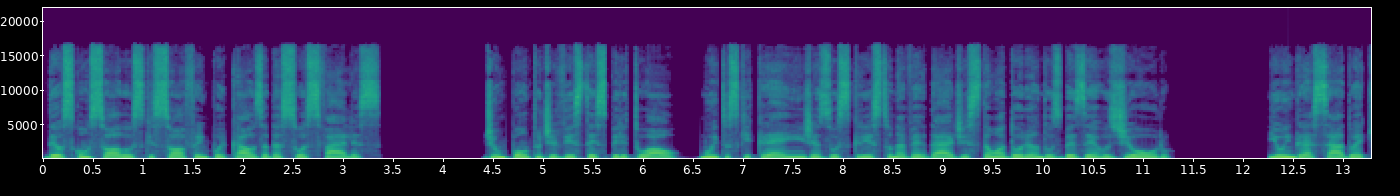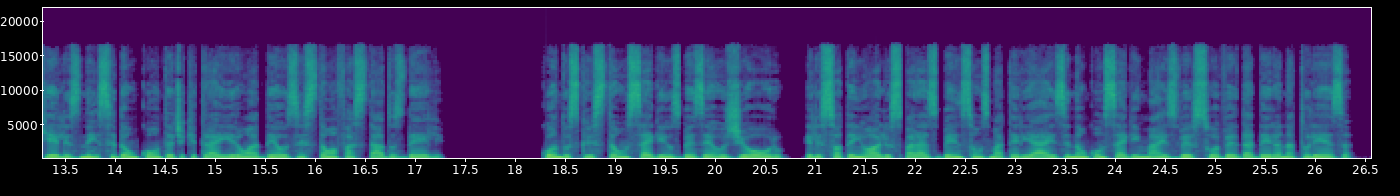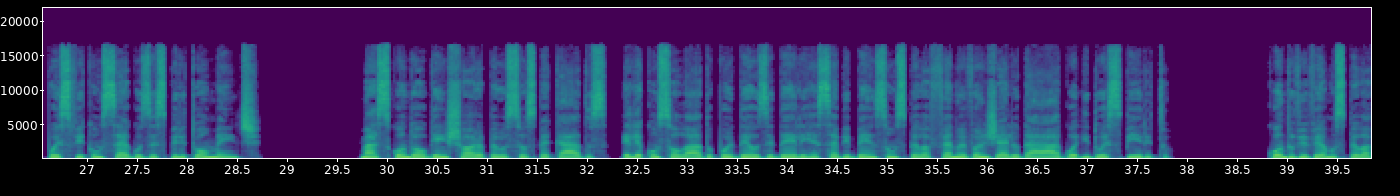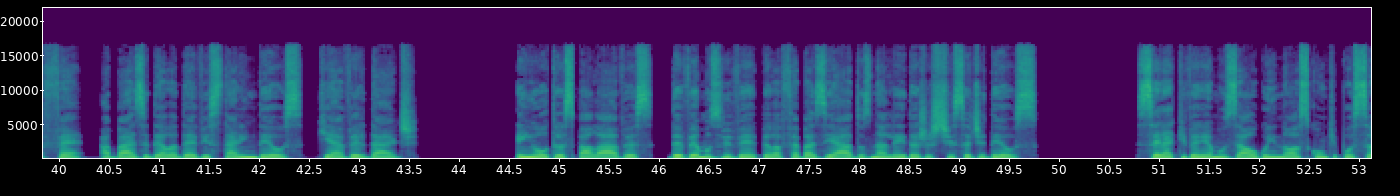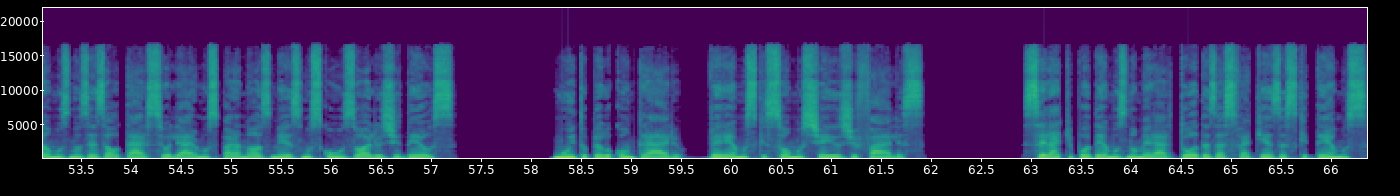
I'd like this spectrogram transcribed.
Deus consola os que sofrem por causa das suas falhas. De um ponto de vista espiritual, muitos que creem em Jesus Cristo na verdade estão adorando os bezerros de ouro. E o engraçado é que eles nem se dão conta de que traíram a Deus e estão afastados dele. Quando os cristãos seguem os bezerros de ouro, eles só têm olhos para as bênçãos materiais e não conseguem mais ver sua verdadeira natureza, pois ficam cegos espiritualmente. Mas quando alguém chora pelos seus pecados, ele é consolado por Deus e dele recebe bênçãos pela fé no Evangelho da água e do Espírito. Quando vivemos pela fé, a base dela deve estar em Deus, que é a verdade. Em outras palavras, devemos viver pela fé baseados na lei da justiça de Deus. Será que veremos algo em nós com que possamos nos exaltar se olharmos para nós mesmos com os olhos de Deus? Muito pelo contrário, veremos que somos cheios de falhas. Será que podemos numerar todas as fraquezas que temos?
